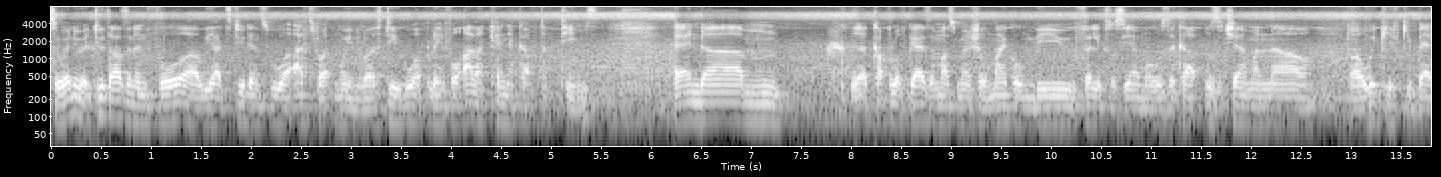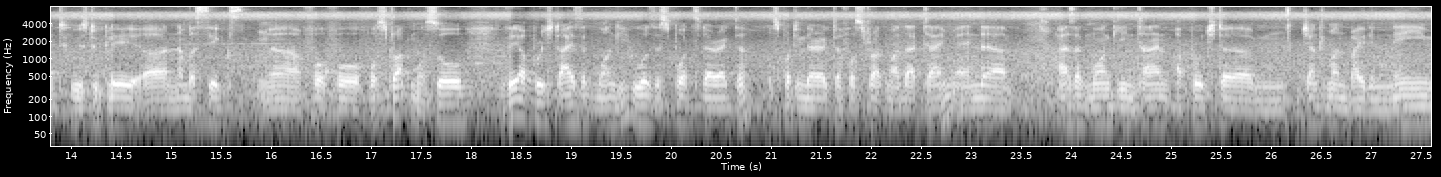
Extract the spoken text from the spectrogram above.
So anyway, 2004, uh, we had students who were at Strathmore University who were playing for other Kenya Cup teams, and um, a couple of guys I must mention: Michael Mbiu, Felix Osiemo, who's the cap, who's the chairman now, uh, Wycliffe Kibet, who used to play uh, number six uh, for, for for Strathmore. So they approached Isaac Mwangi, who was the sports director, sporting director for Strathmore at that time, and uh, Isaac Mwangi in turn approached um, a gentleman by the name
